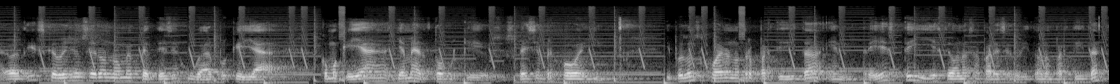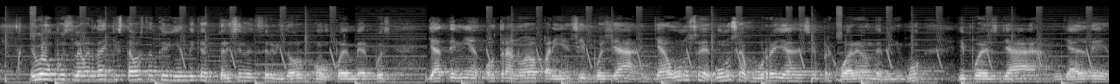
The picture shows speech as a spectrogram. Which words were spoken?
La verdad que Excavation 0 no me apetece jugar porque ya. Como que ya, ya me hartó porque siempre juego ahí. Y pues vamos a jugar en otra partidita entre este y este van a aparecer ahorita una partidita. Y bueno, pues la verdad es que está bastante bien de que actualicen el servidor. Como pueden ver, pues ya tenía otra nueva apariencia y pues ya, ya uno, se, uno se aburre ya de siempre jugar en donde mismo. Y pues ya, ya de,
